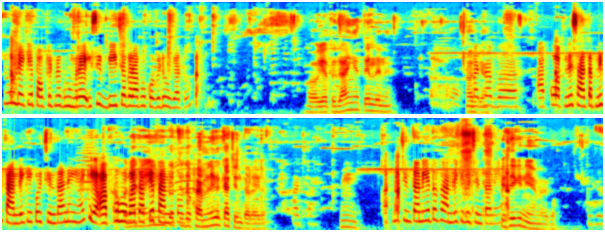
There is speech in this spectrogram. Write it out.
क्यों लेके पॉकेट में घूम रहे हैं? इसी बीच अगर आपको कोविड हो गया तो। हो गया तो जाएँगे तेल लेने। मतलब आपको अपने साथ अपनी फैमिली की कोई चिंता नहीं है कि आपको होगा तो आपके फैमिली को तो फैमिली का क्या चिंता रहेगा? अच्छा। हम्म। अपनी चिंता नहीं है तो फैमिली की भी चिंता नहीं है। किसी की नहीं है मेरे को। जी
